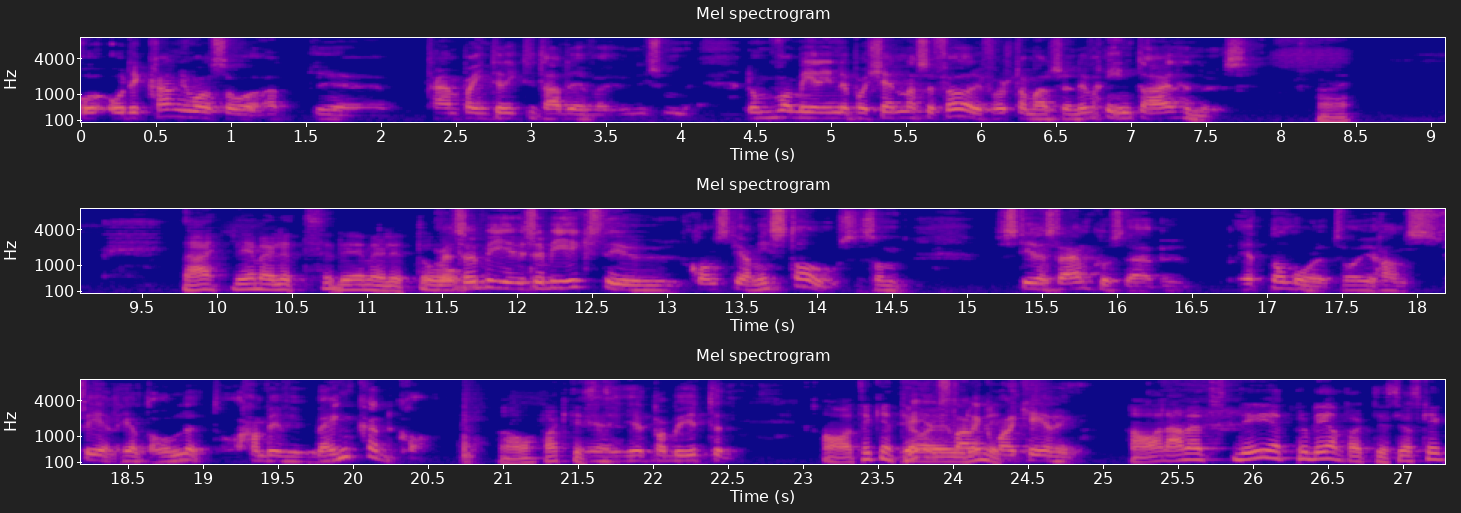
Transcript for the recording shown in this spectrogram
Och, och det kan ju vara så att eh, Tampa inte riktigt hade... Liksom, de var mer inne på att känna sig för i första matchen. Det var inte Islanders. Nej. Nej, det är möjligt. Det är möjligt. Och, Men så, be, så begicks det ju konstiga misstag också. Som Steven Stamkos där. 1-0-målet var ju hans fel helt och hållet. Och han blev ju bänkad Karl, ja, faktiskt. i, i ett par byten. Ja, jag tycker inte Det är en stark orimligt. markering. Ja, nej, men det är ett problem faktiskt. Jag ska eh,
